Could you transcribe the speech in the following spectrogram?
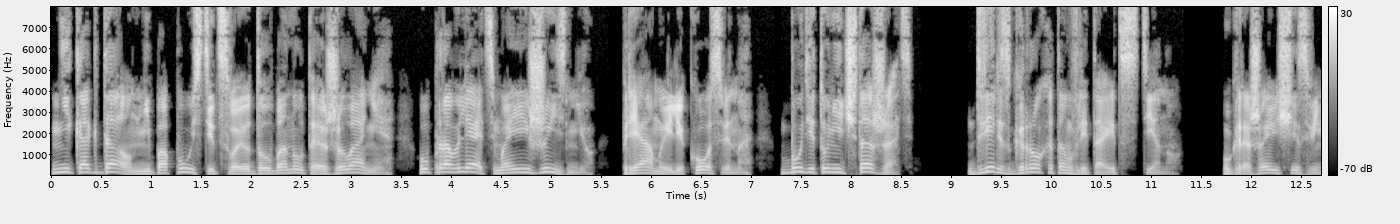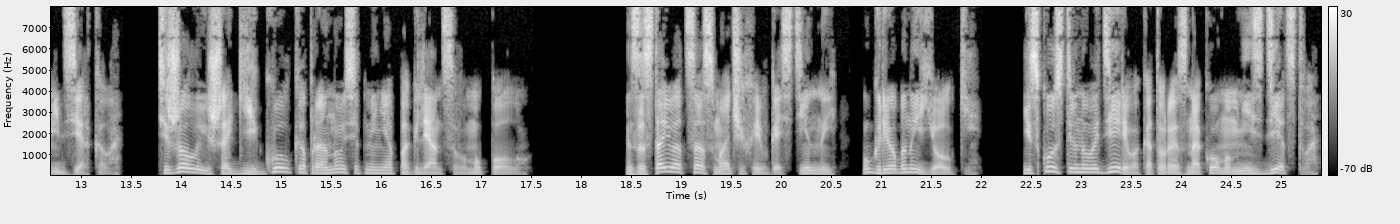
Никогда он не попустит свое долбанутое желание управлять моей жизнью, прямо или косвенно, будет уничтожать. Дверь с грохотом влетает в стену. Угрожающе звенит зеркало. Тяжелые шаги гулко проносят меня по глянцевому полу. Застаю отца с мачехой в гостиной у гребаной елки. Искусственного дерева, которое знакомо мне с детства.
